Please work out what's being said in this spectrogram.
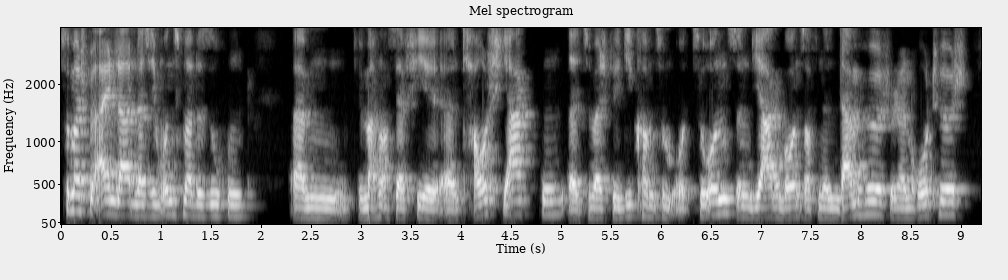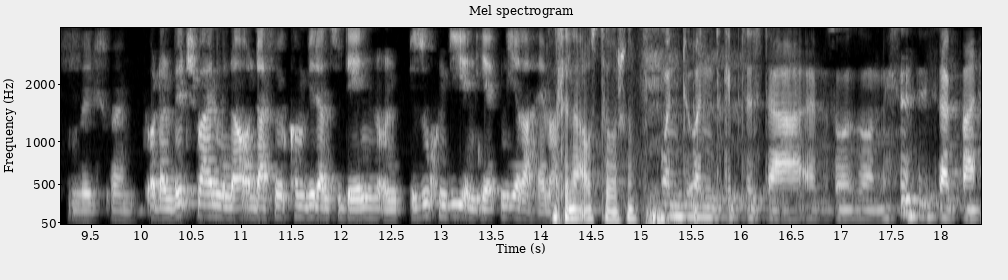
zum Beispiel einladen, dass sie uns mal besuchen. Ähm, wir machen auch sehr viel äh, Tauschjagden. Äh, zum Beispiel, die kommen zum, zu uns und jagen bei uns auf einen Dammhirsch oder einen Rothirsch Ein Wildschwein. oder ein Wildschwein, genau. Und dafür kommen wir dann zu denen und besuchen die in, ihr, in ihrer Heimat. Kleiner Austausch. Ne? Und, und gibt es da ähm, so, so ein, ich sag mal,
